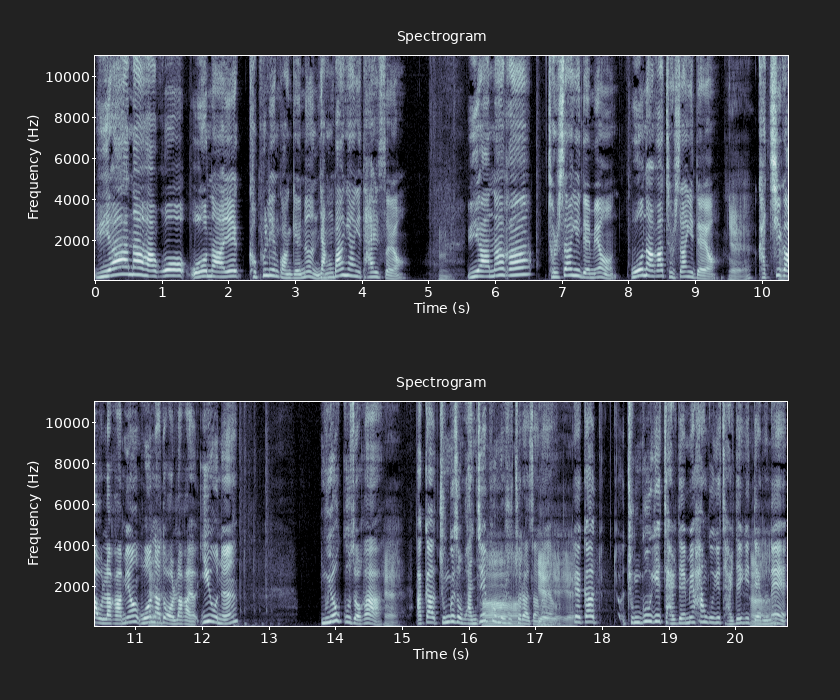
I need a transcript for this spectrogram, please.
위안화하고 원화의 커플링 관계는 양방향이 다 있어요. 음, 위안화가 절상이 되면 원화가 절상이 돼요. 예. 가치가 올라가면 원화도 네. 올라가요. 이유는 무역 구조가 예. 아까 중국에서 완제품을 아, 수출하잖아요. 예, 예, 예. 그러니까 중국이 잘 되면 한국이 잘 되기 때문에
